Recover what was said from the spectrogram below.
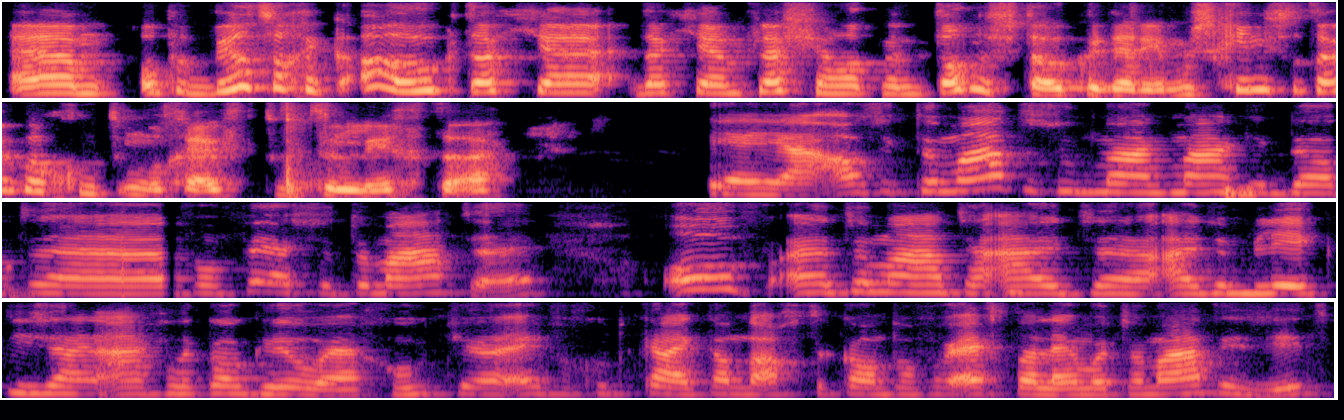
Ehm, op het beeld zag ik ook dat je, dat je een flesje had met een tandenstoker erin. Misschien is dat ook wel goed om nog even toe te lichten. ja, ja. als ik tomatensoep maak, maak ik dat eh, van verse tomaten. Of eh, tomaten uit, uit een blik, die zijn eigenlijk ook heel erg goed. Je even goed kijken aan de achterkant of er echt alleen maar tomaat in zit.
